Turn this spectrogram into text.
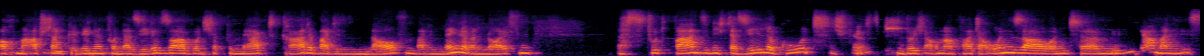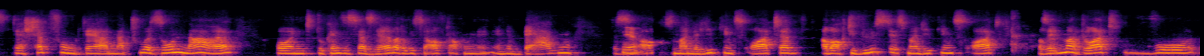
auch mal Abstand mhm. gewinnen von der Seelsorge. Und ich habe gemerkt, gerade bei diesem Laufen, bei den längeren Läufen, das tut wahnsinnig der Seele gut. Ich spreche ja. zwischendurch auch immer Vater Unser und ähm, mhm. ja, man ist der Schöpfung, der Natur so nahe. Und du kennst es ja selber, du bist ja oft auch in, in den Bergen. Das ja. sind auch so meine Lieblingsorte. Aber auch die Wüste ist mein Lieblingsort. Also immer dort, wo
